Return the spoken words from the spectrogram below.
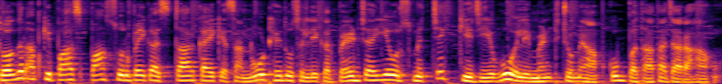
तो अगर आपके पास पाँच सौ रुपये का स्टार का एक ऐसा नोट है तो उसे लेकर बैठ जाइए और उसमें चेक कीजिए वो एलिमेंट जो मैं आपको बताता जा रहा हूँ।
